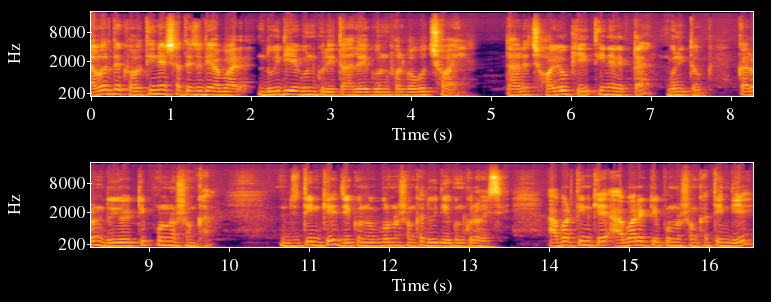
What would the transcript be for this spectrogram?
আবার দেখো, তিনের সাথে যদি আবার দুই দিয়ে গুণ করি, তাহলে গুণফল পাবো ছয়। তাহলে ছয়ও কি তিনের একটা গুণিতক? কারণ দুইও একটি পূর্ণ সংখ্যা। তিনকে যে কোনো পূর্ণ সংখ্যা দুই দিয়ে গুণ করা হয়েছে। আবার তিনকে আবার একটি পূর্ণ সংখ্যা তিন দিয়ে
